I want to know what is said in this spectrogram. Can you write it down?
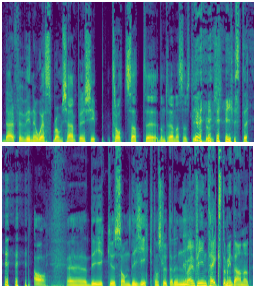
därför vinner West Brom Championship trots att eh, de tränas av Steve Bruce. Just det. ja, eh, det gick ju som det gick. De slutade nio. Det var en fin text om inte annat.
